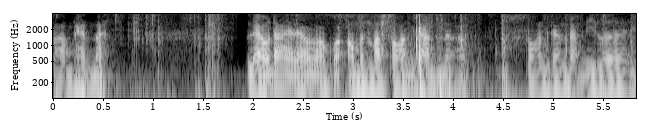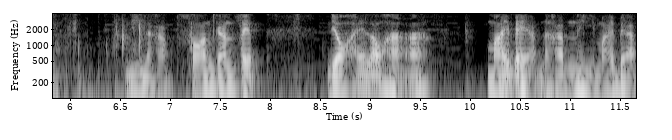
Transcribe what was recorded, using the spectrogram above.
สามแผ่นนะ แล้วได้แล้วเราก็เอามันมาซ้อนกันนะครับ ซ้อนกันแบบนี้เลย นี่นะครับ ซ้อนกันเสร็จ เดี๋ยวให้เราหา ไม้แบบนะครับนี่ไม้แบบ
